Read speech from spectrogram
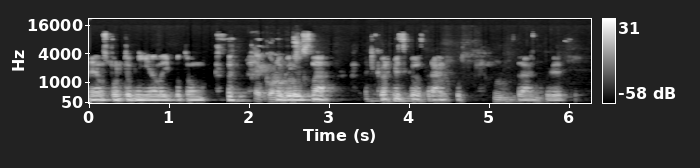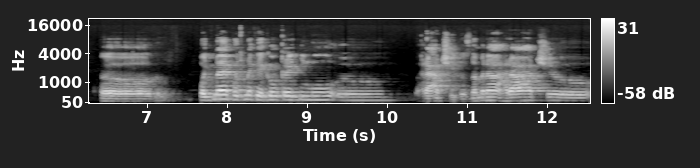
nejen sportovní, ale i potom do budoucna ekonomickou stránku, hmm. stránku věcí. Uh, pojďme, pojďme ke konkrétnímu uh, hráči. To znamená, hráč uh,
